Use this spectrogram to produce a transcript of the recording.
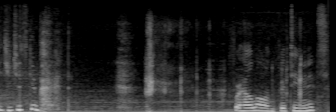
Did you just get banned? For how long? 15 minutes?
